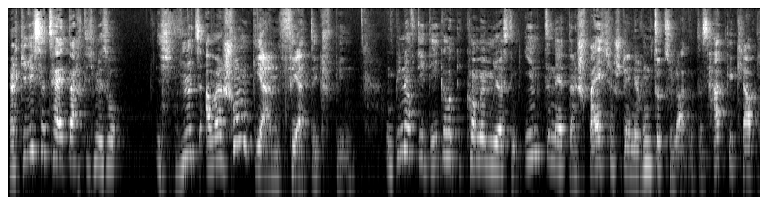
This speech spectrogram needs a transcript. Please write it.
Nach gewisser Zeit dachte ich mir so, ich würde es aber schon gern fertig spielen. Und bin auf die Idee gekommen, mir aus dem Internet dann Speicherstände runterzuladen. Das hat geklappt.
